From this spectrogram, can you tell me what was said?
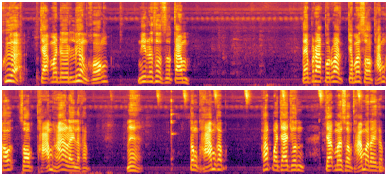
เพื่อจะมาเดินเรื่องของนิรโทษกรรม แต่ปรากฏว่าจะมาสอบถามเขาสอบถามหาอะไรล่ะครับ เนี่ย ต้องถามครับพรรคประชาชนจะมาสอบถามอะไรครับ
